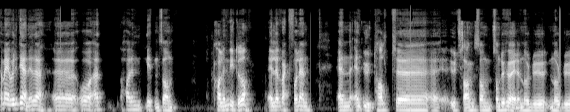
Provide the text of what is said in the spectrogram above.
Ja, jeg er litt enig i det. Eh, og jeg har en liten sånn Kall en myte, da. Eller i hvert fall en, en, en uttalt uh, utsagn som, som, du hører når du, når du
